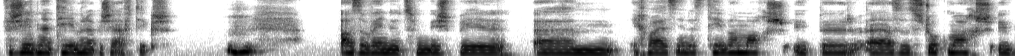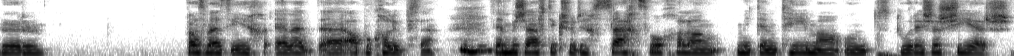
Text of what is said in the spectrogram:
verschiedenen Themen beschäftigst. Also wenn du zum Beispiel, ähm, ich weiß nicht, das Thema machst über, äh, also ein Stück machst über, was weiß ich, eben äh, Apokalypse, dann beschäftigst du dich sechs Wochen lang mit dem Thema und du recherchierst,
